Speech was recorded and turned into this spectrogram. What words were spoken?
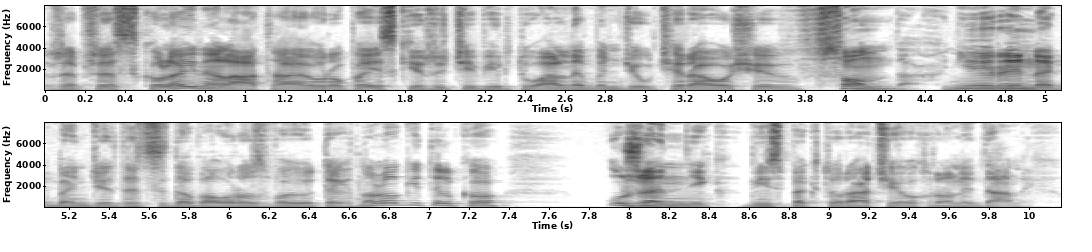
że przez kolejne lata europejskie życie wirtualne będzie ucierało się w sądach. Nie rynek będzie decydował o rozwoju technologii, tylko urzędnik w Inspektoracie Ochrony Danych.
